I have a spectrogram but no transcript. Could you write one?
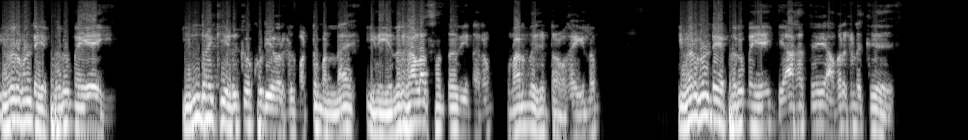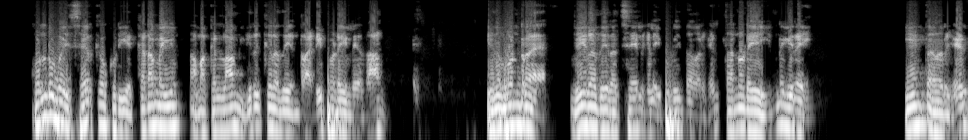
இவர்களுடைய பெருமையை இன்றைக்கு இருக்கக்கூடியவர்கள் மட்டுமல்ல இனி எதிர்கால சந்ததியினரும் உணர்ந்துகின்ற வகையிலும் இவர்களுடைய பெருமையை தியாகத்தை அவர்களுக்கு கொண்டு போய் சேர்க்கக்கூடிய கடமையும் நமக்கெல்லாம் இருக்கிறது என்ற அடிப்படையிலே தான் இது போன்ற வீரதீர செயல்களை புரிந்தவர்கள் தன்னுடைய இன்னுயிரை ஈர்த்தவர்கள்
